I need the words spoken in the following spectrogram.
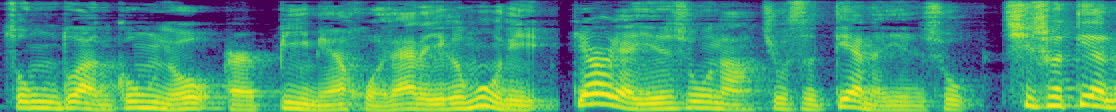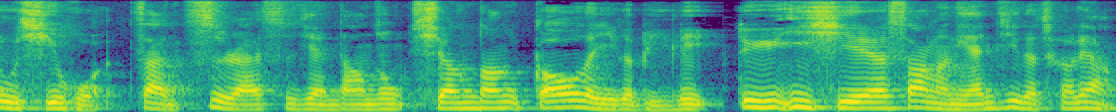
中断供油而避免火灾的一个目的。第二点因素呢，就是电的因素。汽车电路起火占自燃事件当中相当高的一个比例。对于一些上了年纪的车辆，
